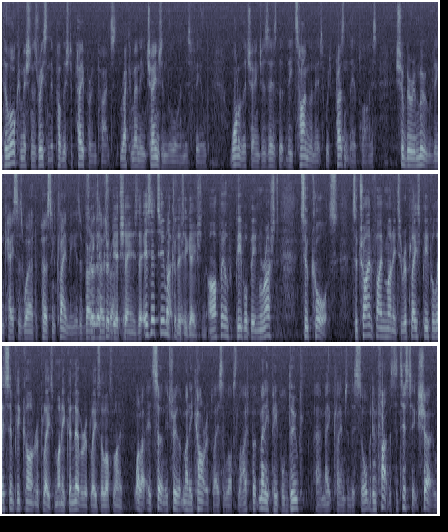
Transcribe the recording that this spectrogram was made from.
The Law Commission has recently published a paper, in fact, recommending changing the law in this field. One of the changes is that the time limit, which presently applies, should be removed in cases where the person claiming is a very so there could relative. be a change there. Is there too There much could be. litigation? Are people being rushed to courts to try and find money to replace people they simply can't replace? Money can never replace a lost life. Well, it's certainly true that money can't replace a lost life, but many people do uh, make claims of this sort. But in fact, the statistics show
